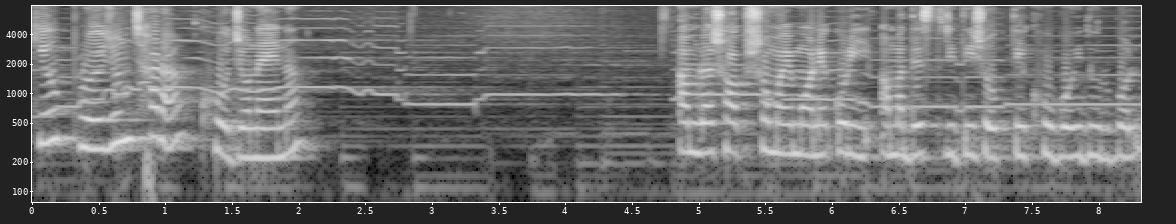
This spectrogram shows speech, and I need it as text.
কেউ প্রয়োজন ছাড়া খোঁজও নেয় না। আমরা সব সময় মনে করি আমাদের স্মৃতিশক্তি খুবই দুর্বল।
